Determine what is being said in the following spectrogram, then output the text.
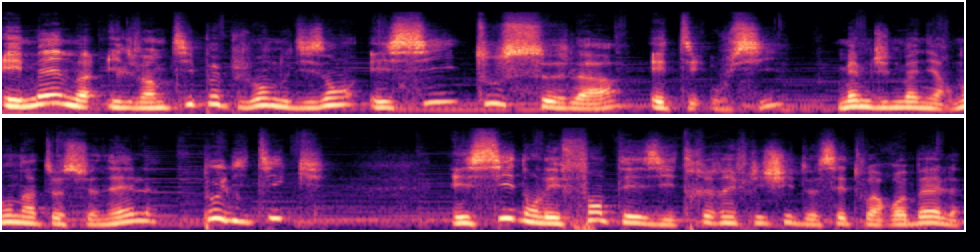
Et même, il va un petit peu plus loin en nous disant Et si tout cela était aussi, même d'une manière non intentionnelle, politique? Et si dans les fantaisies très réfléchies de cette oie rebelle,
